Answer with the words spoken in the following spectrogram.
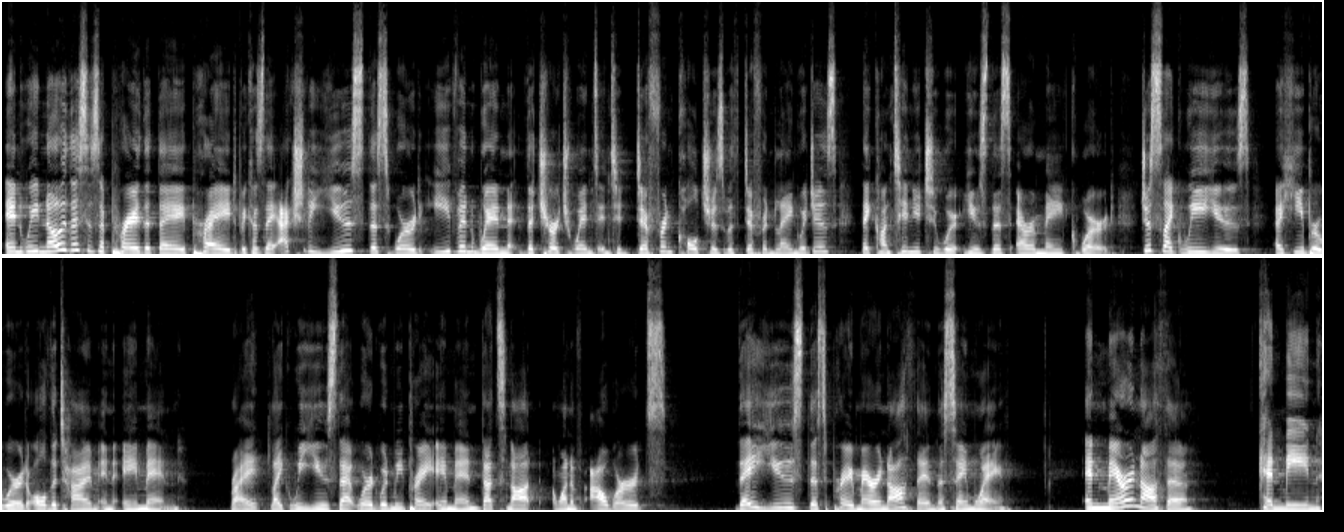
And we know this is a prayer that they prayed because they actually used this word even when the church went into different cultures with different languages. They continued to use this Aramaic word, just like we use a Hebrew word all the time in amen, right? Like we use that word when we pray amen. That's not one of our words. They used this prayer, Maranatha, in the same way. And Maranatha can mean,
